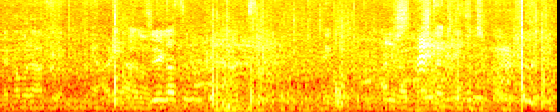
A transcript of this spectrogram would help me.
中村アクアあれあの10月のクライマックスあれ下にこっちか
